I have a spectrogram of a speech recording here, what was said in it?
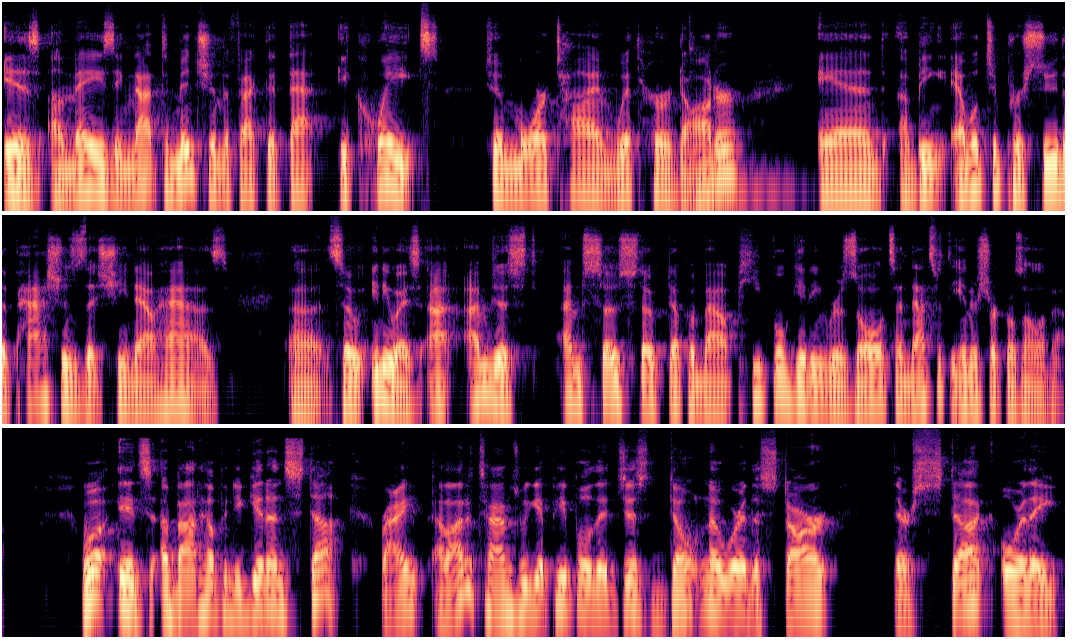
is amazing, not to mention the fact that that equates to more time with her daughter and uh, being able to pursue the passions that she now has. Uh, so, anyways, I, I'm just, I'm so stoked up about people getting results. And that's what the inner circle is all about. Well, it's about helping you get unstuck, right? A lot of times we get people that just don't know where to start. They're stuck, or they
